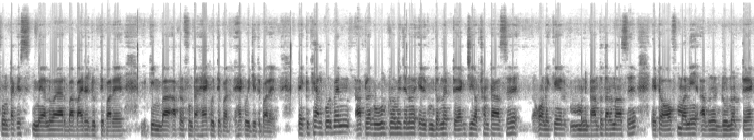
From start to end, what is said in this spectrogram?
ফোনটাকে ম্যালওয়্যার বা ভাইরাস ঢুকতে পারে, কিংবা আপনার ফোনটা হ্যাক হইতে পারে হ্যাক হয়ে যেতে পারে। তো একটু খেয়াল করবেন, আপনার গুগল ক্রোমে যেন এরকম ধরনের ট্র্যাক যে অপশানটা আছে অনেকের মানে ভ্রান্ত ধারণা আছে, এটা অফ মানে আপনার ডু নট ট্র্যাক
